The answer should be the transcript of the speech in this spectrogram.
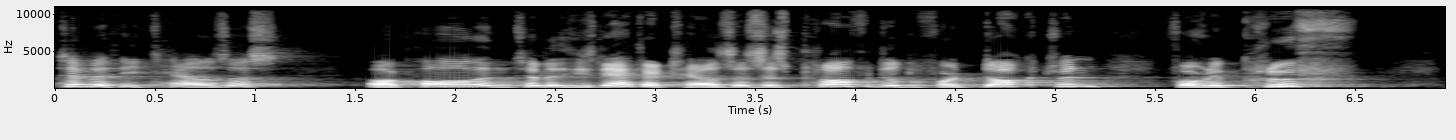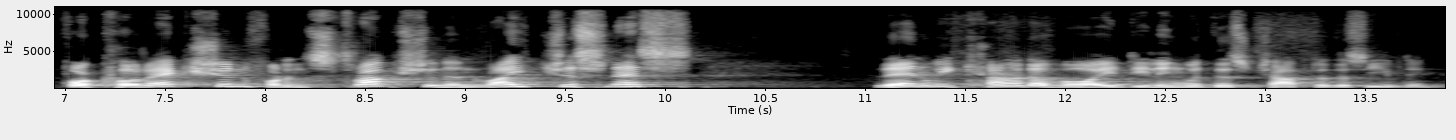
Timothy tells us, or Paul in Timothy's letter tells us, is profitable for doctrine, for reproof, for correction, for instruction in righteousness, then we cannot avoid dealing with this chapter this evening.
